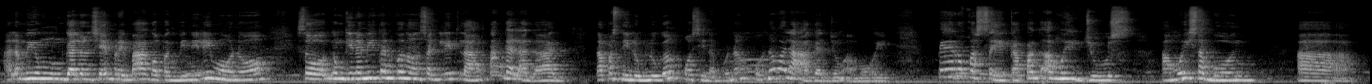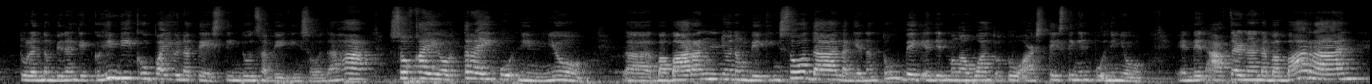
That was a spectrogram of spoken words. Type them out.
Alam mo yung galon syempre bago pag binili mo, no? So nung ginamitan ko nun, saglit lang, tanggal agad. Tapos niluglugan ko, sinabunan ko, nawala agad yung amoy. Pero kasi kapag amoy juice, amoy sabon, uh, tulad ng binanggit ko, hindi ko pa yun na-testing doon sa baking soda ha. So kayo, try po ninyo. Uh, babaran niyo ng baking soda, lagyan ng tubig, and then mga 1 to 2 hours, testingin po ninyo. And then after na nababaran,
